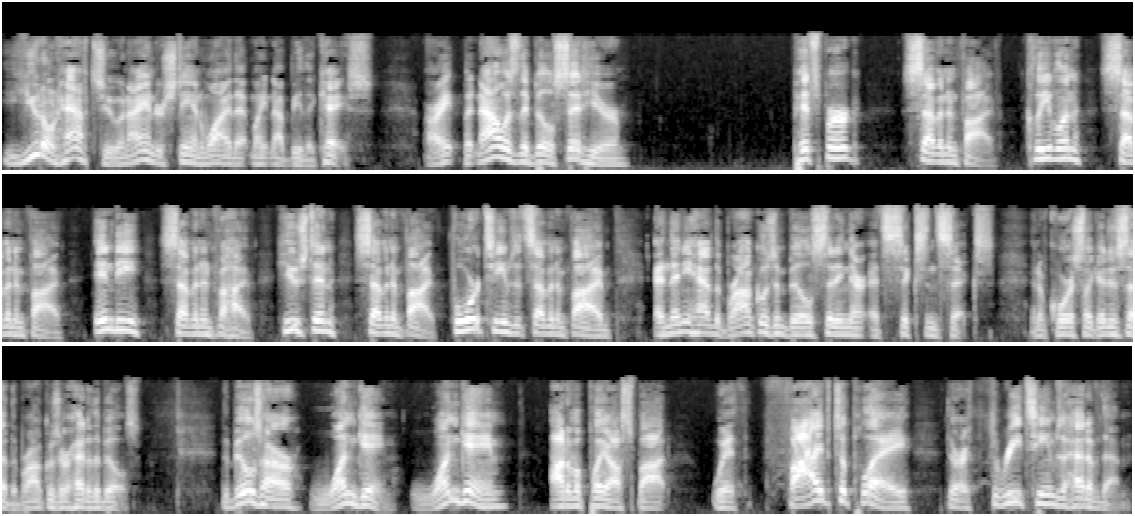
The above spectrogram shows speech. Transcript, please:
You don't have to, and I understand why that might not be the case. All right. But now as the Bills sit here, Pittsburgh, seven and five. Cleveland, seven and five. Indy, seven and five. Houston, seven and five. Four teams at seven and five. And then you have the Broncos and Bills sitting there at six and six. And of course, like I just said, the Broncos are ahead of the Bills. The Bills are one game, one game out of a playoff spot with five to play. There are three teams ahead of them.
